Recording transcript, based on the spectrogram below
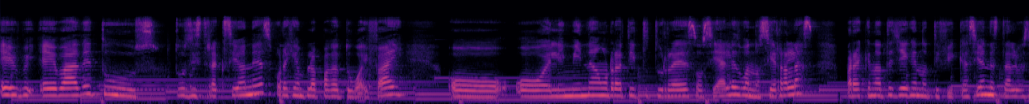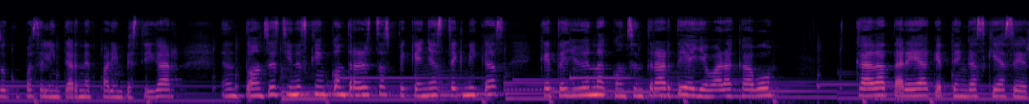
evade tus, tus distracciones, por ejemplo, apaga tu wifi o, elimina un ratito tus redes sociales, bueno, ciérralas para que no te lleguen notificaciones, tal vez ocupas el internet para investigar. Entonces tienes que encontrar estas pequeñas técnicas que te ayuden a concentrarte y a llevar a cabo cada tarea que tengas que hacer.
